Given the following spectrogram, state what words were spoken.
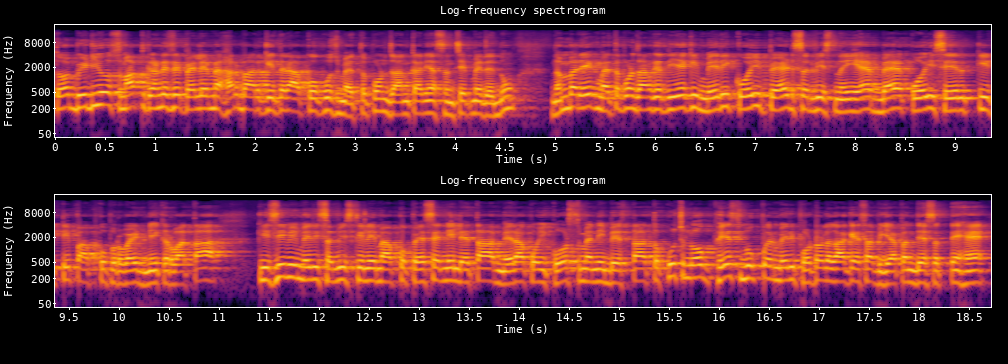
तो अब वीडियो समाप्त करने से पहले मैं हर बार की तरह आपको कुछ महत्वपूर्ण जानकारियाँ संक्षेप में दे दूँ। नंबर एक, महत्वपूर्ण जानकारी ये है कि मेरी कोई पेड सर्विस नहीं है, मैं कोई शेयर की टिप आपको प्रोवाइड नहीं करवाता। किसी भी मेरी सर्विस के लिए मैं आपको पैसे नहीं लेता, मेरा कोई कोर्स में नहीं बेचता तो कुछ लोग फेसबुक पर मेरी फ़ोटो लगा के ऐसा विज्ञापन दे सकते हैं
